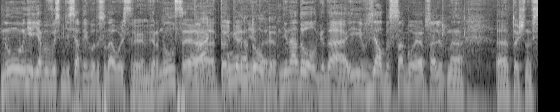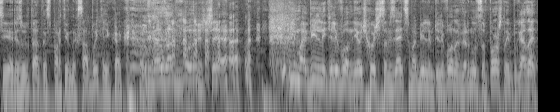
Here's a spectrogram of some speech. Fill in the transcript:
Ну, не, я бы в 80-е годы с удовольствием вернулся. Так, только ненадолго. Нет, ненадолго, да. И взял бы с собой абсолютно Э, точно все результаты спортивных событий, как назад в будущее. И мобильный телефон. Мне очень хочется взять с мобильным телефоном, вернуться в прошлое и показать,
